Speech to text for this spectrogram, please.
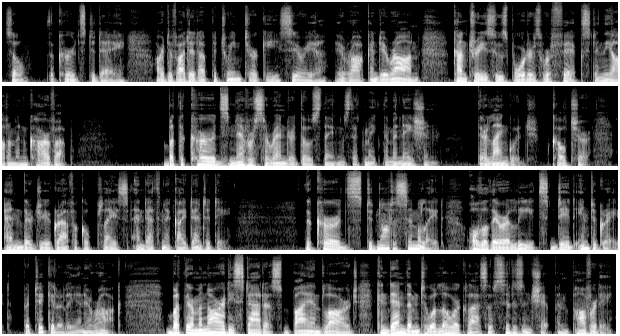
So the Kurds today are divided up between Turkey, Syria, Iraq, and Iran, countries whose borders were fixed in the Ottoman carve up. But the Kurds never surrendered those things that make them a nation their language, culture, and their geographical place and ethnic identity. The Kurds did not assimilate, although their elites did integrate, particularly in Iraq. But their minority status, by and large, condemned them to a lower class of citizenship and poverty.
